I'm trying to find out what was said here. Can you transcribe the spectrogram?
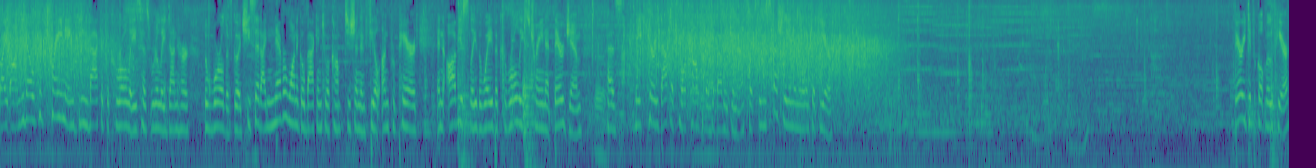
right on. You know, her training, being back at the Karolyis, has really done her the world of good. She said, I never want to go back into a competition and feel unprepared. And obviously, the way the Karolyis train at their gym has made Kerri that much more confident about her gymnastics, and especially in an Olympic year. Very difficult move here.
